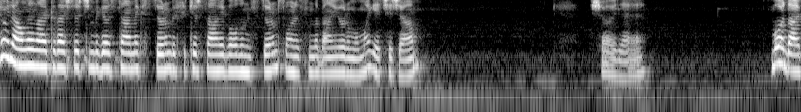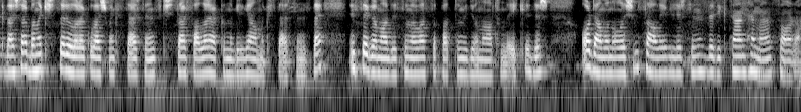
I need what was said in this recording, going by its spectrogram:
Şöyle anlayan arkadaşlar için bir göstermek istiyorum. Bir fikir sahibi olun istiyorum. Sonrasında ben yorumuma geçeceğim. Şöyle. Bu arada arkadaşlar bana kişisel olarak ulaşmak isterseniz, kişisel fallar hakkında bilgi almak isterseniz de Instagram adresim ve WhatsApp hattım videonun altında eklidir. Oradan bana ulaşım sağlayabilirsiniz dedikten hemen sonra.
